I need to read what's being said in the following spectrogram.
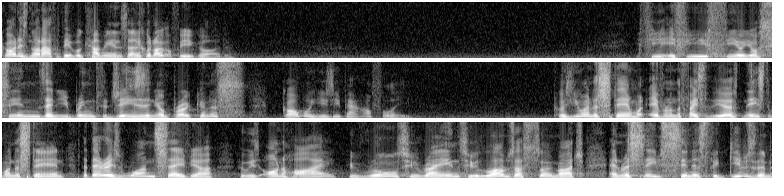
God is not after people coming in and saying, Look what I got for you, God. If you, if you feel your sins and you bring them to Jesus in your brokenness, God will use you powerfully. Because you understand what everyone on the face of the earth needs to understand that there is one Savior who is on high, who rules, who reigns, who loves us so much and receives sinners, forgives them,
